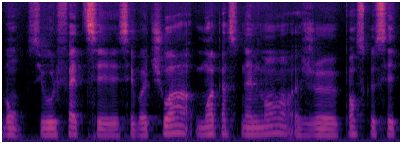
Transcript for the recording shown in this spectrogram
Bon, si vous le faites, c'est votre choix. Moi, personnellement, je pense que c'est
